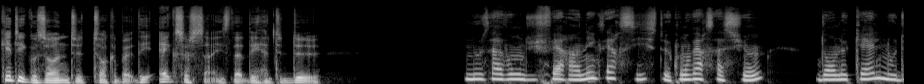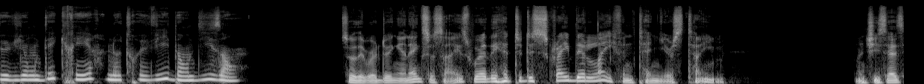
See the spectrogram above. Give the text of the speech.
Kitty goes on to talk about the exercise that they had to do. Nous avons dû faire un exercice de conversation dans lequel nous devions décrire notre vie dans dix ans. So they were doing an exercise where they had to describe their life in 10 years' time. And she says,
